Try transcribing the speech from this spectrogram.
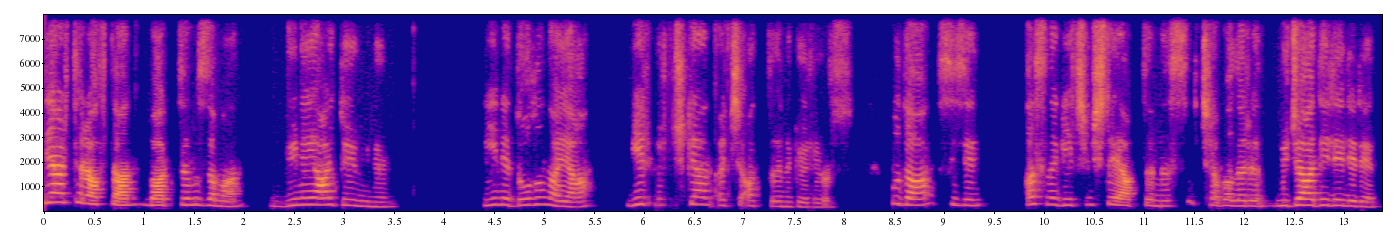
Diğer taraftan baktığımız zaman Güney Ay düğümünün yine Dolunay'a bir üçgen açı attığını görüyoruz. Bu da sizin aslında geçmişte yaptığınız çabaların, mücadelelerin,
